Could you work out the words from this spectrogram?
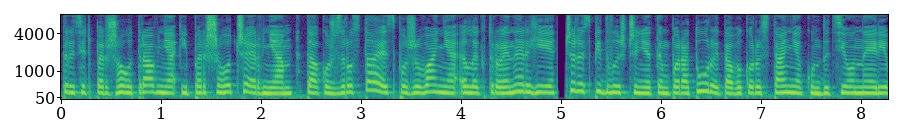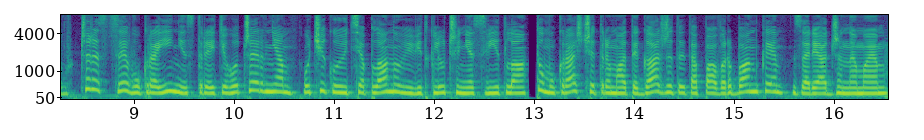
31 травня і 1 червня. Також зростає споживання електроенергії через підвищення температури та використання кондиціонерів. Через це в Україні з 3 червня очікуються планові відключення світла, тому краще тримати гаджети та павербанки зарядженими.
